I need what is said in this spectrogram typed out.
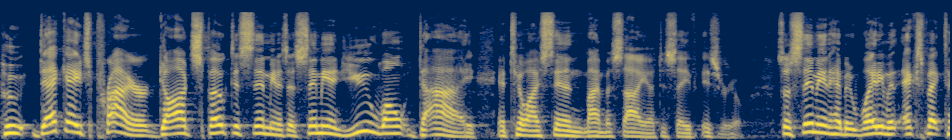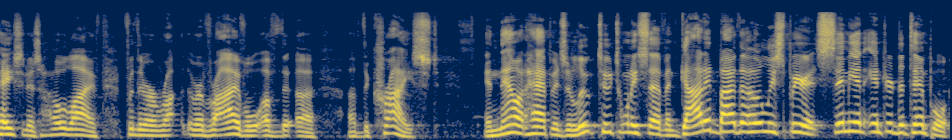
who decades prior, God spoke to Simeon and said, Simeon, you won't die until I send my Messiah to save Israel. So Simeon had been waiting with expectation his whole life for the, revival of the, uh, of the Christ. And now it happens in Luke 2:27, guided by the Holy Spirit, Simeon entered the temple,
